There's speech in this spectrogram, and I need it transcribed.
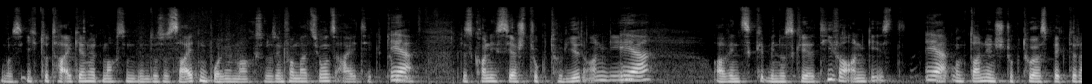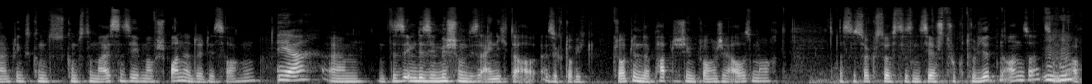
Was ich total gerne halt mache, sind, wenn du so Seitenbäume machst oder so Informationsarchitektur. Ja. Das kann ich sehr strukturiert angehen. Ja. Aber wenn du es kreativer angehst Ja. äh, und dann den Strukturaspekt reinbringst, kommst, kommst du meistens eben auf spannendere Sachen. Ja. Ähm, und das ist eben diese Mischung, die es eigentlich da, also glaube ich, gerade in der Publishing-Branche ausmacht, dass du sagst, du hast diesen sehr strukturierten Ansatz Mhm. und auch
